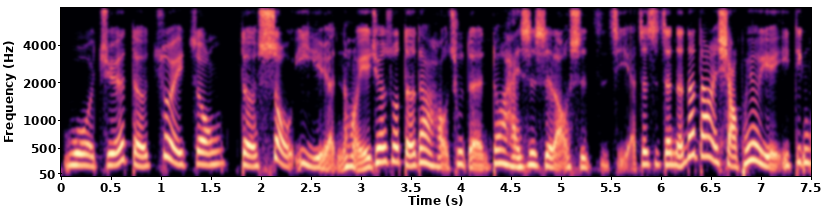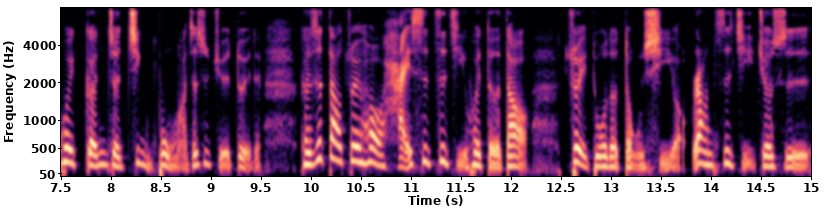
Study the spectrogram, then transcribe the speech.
我觉得最终的受益人哈，也就是说得到好处的人都还是是老师自己啊，这是真的。那当然，小朋友也一定会跟着进步嘛，这是绝对的。可是到最后，还是自己会得到最多的东西哦，让自己就是。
